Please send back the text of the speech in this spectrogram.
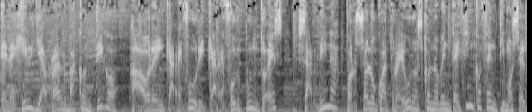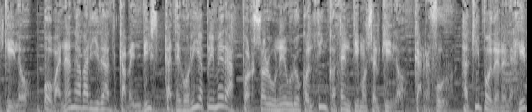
Elegir y ahorrar va contigo. Ahora en Carrefour y Carrefour.es, sardina por solo 4 euros con 95 céntimos el kilo. O banana variedad Cavendish categoría primera por solo 1 euro con 5 céntimos el kilo. Carrefour, aquí poder elegir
